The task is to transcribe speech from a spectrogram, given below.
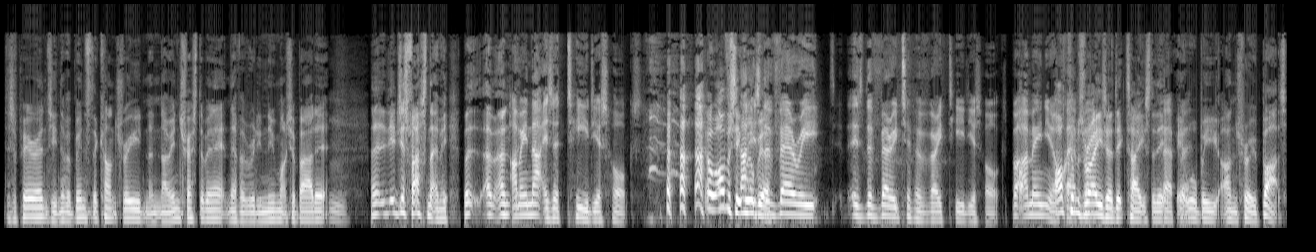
disappearance. He'd never been to the country, no, no interest in it, never really knew much about it. And it, it just fascinated me. But um, and, I mean, that is a tedious hoax. oh, obviously, it That will is be. the A, very is the very tip of a very tedious hoax. But I mean, you know, Occam's razor dictates that it, it will be untrue, but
